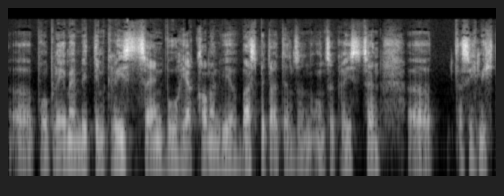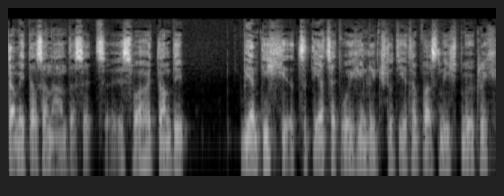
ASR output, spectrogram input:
äh, Problemen, mit dem Christsein, woher kommen wir, was bedeutet unser, unser Christsein, äh, dass ich mich damit auseinandersetze. Es war halt dann die Während ich zu der Zeit, wo ich in Linz studiert habe, war es nicht möglich,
